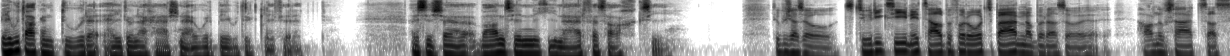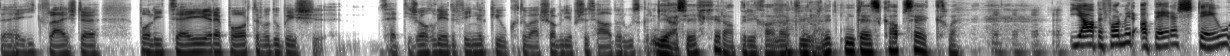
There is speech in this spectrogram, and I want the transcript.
Bildagenturen haben dann nachher schneller Bilder geliefert. Es war eine wahnsinnige Nervensache. Gewesen. Du bist also in Zürich, gewesen, nicht selber vor Ort in Bern, aber also äh, Hand aufs Herz als äh, eingefleischter Polizeireporter, wo du bist, es hätte schon ein bisschen in den Finger gejuckt, du wärst schon am liebsten selber ausgerückt. Ja, sicher, aber ich kann natürlich nicht mit dem Desk absäckeln. Ja, bevor wir an dieser Stelle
